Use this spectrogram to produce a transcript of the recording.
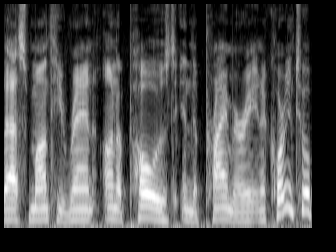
Last month, he ran unopposed in the primary, and according to a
